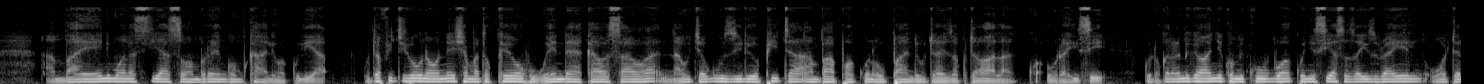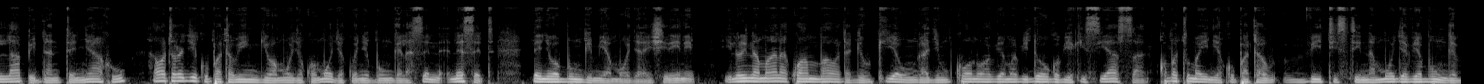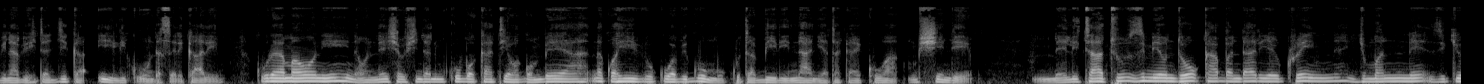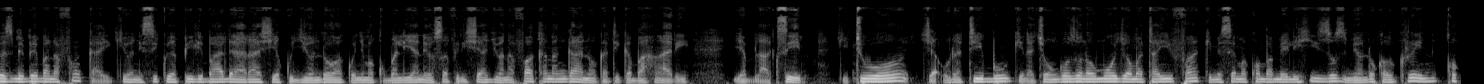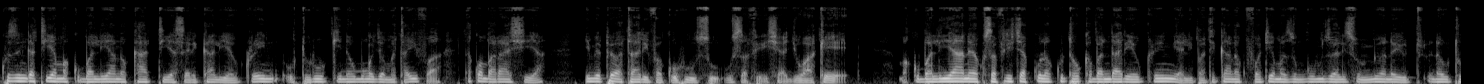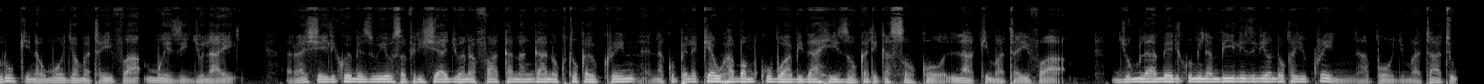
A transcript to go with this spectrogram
ambaye ni mwanasiasa wa mrengo mkali wa kulia. Utafiti huo unaonyesha matokeo huenda yakawa sawa na uchaguzi uliopita ambapo hakuna upande utaweza kutawala kwa urahisi. Kutokana na migawanyiko mikubwa kwenye siasa za Israel, wote Lapid na Netanyahu hawatarajii kupata wingi wa moja kwa moja kwenye bunge la Knesset lenye wabunge 120. Hilo lina maana kwamba watageukia uungaji mkono wa vyama vidogo vya kisiasa kwa matumaini ya kupata viti 61 vya bunge vinavyohitajika ili kuunda serikali. Kura ya maoni inaonyesha ushindani mkubwa kati ya wagombea na kwa hivyo kuwa vigumu kutabiri nani atakayekuwa mshindi. Meli tatu zimeondoka bandari ya Ukraine Jumanne zikiwa zimebeba nafaka, ikiwa ni siku ya pili baada ya Rasia kujiondoa kwenye makubaliano ya usafirishaji wa nafaka na ngano katika bahari ya Black Sea. Kituo cha uratibu kinachoongozwa na Umoja wa Mataifa kimesema kwamba meli hizo zimeondoka Ukraine kwa kuzingatia makubaliano kati ya serikali ya Ukraine, Uturuki na Umoja wa Mataifa na kwamba Rasia imepewa taarifa kuhusu usafirishaji wake. Makubaliano ya kusafirisha chakula kutoka bandari ya Ukraine yalipatikana kufuatia mazungumzo yaliyosimamiwa na Uturuki na Umoja wa Mataifa mwezi Julai. Rusia ilikuwa imezuia usafirishaji wa nafaka na ngano kutoka Ukraine na kupelekea uhaba mkubwa wa bidhaa hizo katika soko la kimataifa. Jumla ya meli kumi na mbili ziliondoka Ukraine hapo Jumatatu.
